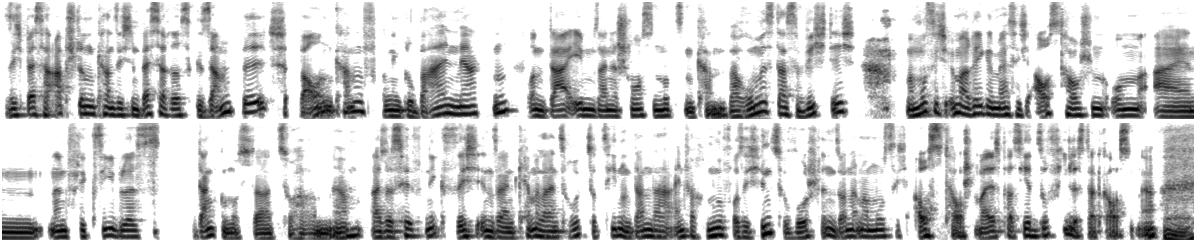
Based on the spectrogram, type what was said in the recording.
sich besser abstimmen kann, sich ein besseres Gesamtbild bauen kann von den globalen Märkten und da eben seine Chancen nutzen kann. Warum ist das wichtig? Man muss sich immer regelmäßig austauschen, um ein, ein flexibles Gedankenmuster zu haben. Ja? Also es hilft nichts, sich in sein Kämmerlein zurückzuziehen und dann da einfach nur vor sich hin zu wurschteln, sondern man muss sich austauschen, weil es passiert so vieles da draußen. Ja? Mhm.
